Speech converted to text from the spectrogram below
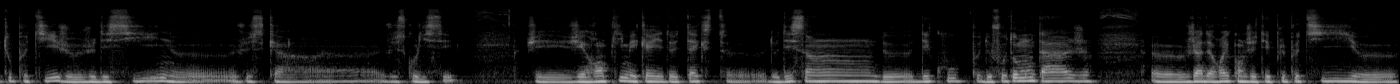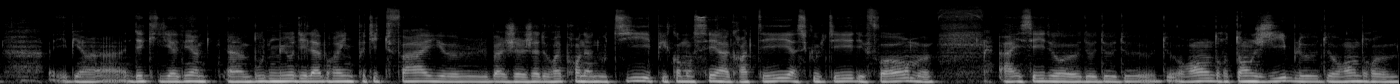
tout petit, je, dessine euh, jusqu'au lycée. J'ai rempli mes cahiers de texte de dessin, de découpe, de photomontage. J'adorais quand j'étais plus petit eh bien, dès qu'il y avait un, bout de mur délabré, une petite faille, euh, bah, j'adorais prendre un outil et puis commencer à gratter, à sculpter des formes, à essayer de, de, de, de rendre tangible, de rendre euh,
